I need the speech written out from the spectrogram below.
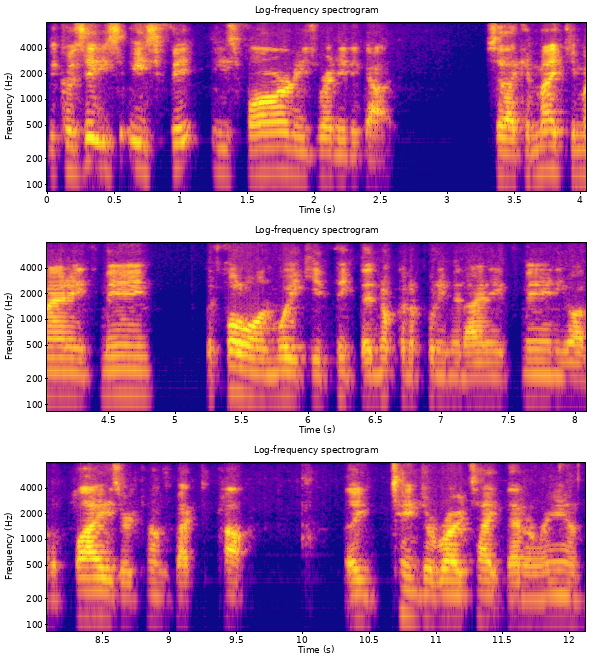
because he's he's fit, he's firing, he's ready to go. So they can make him 18th man. The following week, you'd think they're not going to put him at 18th man. He either plays or he comes back to cup. They tend to rotate that around.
